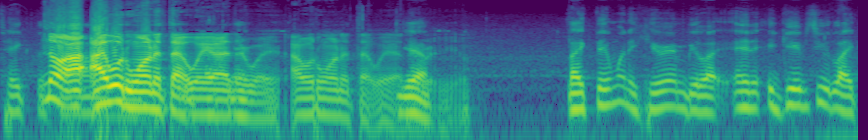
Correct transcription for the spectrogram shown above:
take the. no. I, song I would want it that way either thing. way. I would want it that way either Yeah. way. Yeah. Like they want to hear it and be like, and it gives you like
